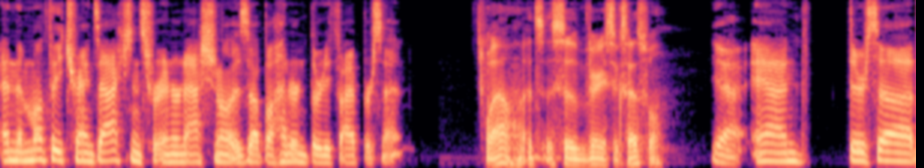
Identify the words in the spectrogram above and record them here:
and the monthly transactions for international is up 135 percent. Wow, that's so very successful. Yeah, and there's uh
